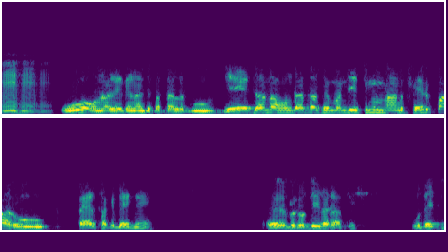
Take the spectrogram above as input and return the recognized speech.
ਹੂੰ ਹੂੰ ਹੂੰ। ਉਹ ਆਉਣ ਵਾਲੇ ਦਿਨਾਂ 'ਚ ਪਤਾ ਲੱਗੂ। ਜੇ ਇਦਾਂ ਦਾ ਹੁੰਦਾ ਤਾਂ ਸਿਮਰਨਜੀਤ ਸਿੰਘ ਮਾਨ ਫਿਰ ਭਾਰੂ ਪੈ ਸਕਦੇ ਨੇ ਵਿਰੋਧੀ ਧਿਰਾਂ ਤੇ। ਉਹਦੇ 'ਚ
